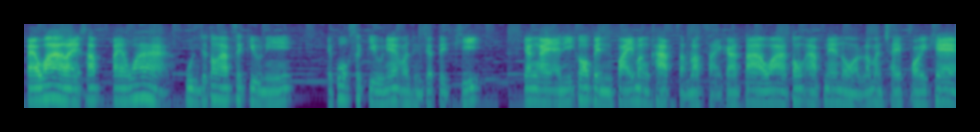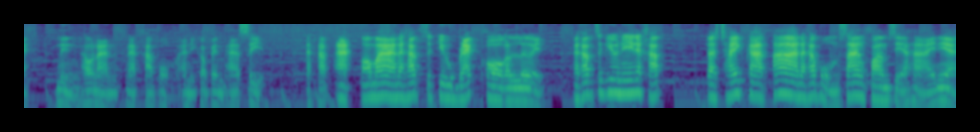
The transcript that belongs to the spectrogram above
แปลว่าอะไรครับ แปลว่าคุณจะต้องอัพสกิลนี้ไอ้พวกสกิลเนี่ยมันถึงจะติดคิยังไงอันนี้ก็เป็นไฟต์บังคับสำหรับสายกาตาว่าต้องอัพแน่นอน แล้วมันใช้พอยต์แค่ 1 เท่านั้นนะครับผมอันนี้ก็เป็นพาสซีฟนะครับอะต่อมานะครับสกิลแบล็กคอกันเลยนะครับสกิลนี้นะครับจะใช้กาตานะครับผมสร้างความเสียหายเนี่ย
